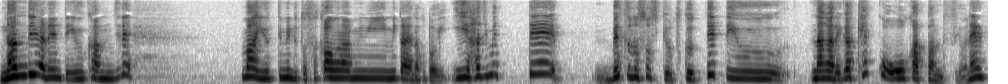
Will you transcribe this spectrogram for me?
なんでやねんっていう感じでまあ言ってみると逆恨みみたいなことを言い始めて別の組織を作ってっていう流れが結構多かったんですよね。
